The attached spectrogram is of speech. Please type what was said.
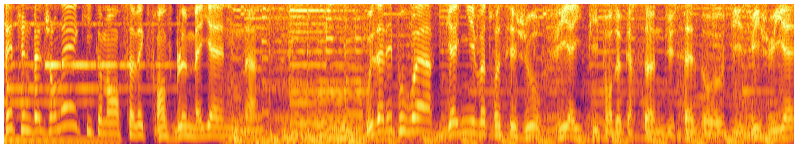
C'est une belle journée qui commence avec France Bleu Mayenne. Vous allez pouvoir gagner votre séjour VIP pour deux personnes du 16 au 18 juillet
